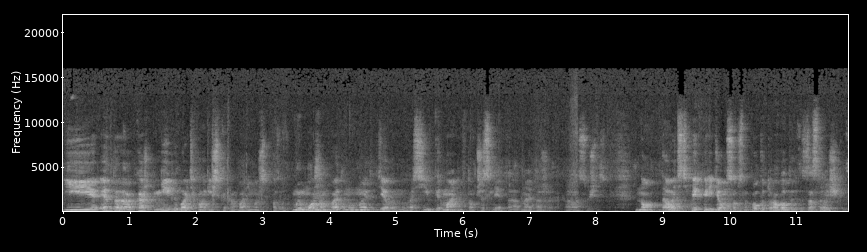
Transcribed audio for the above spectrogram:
И это не любая технологическая компания может себе позволить. Мы можем, поэтому мы это делаем. И в России, в Германии в том числе. Это одна и та же э, сущность. Но давайте теперь перейдем, собственно, к опыту работы с застройщиками.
